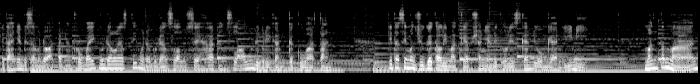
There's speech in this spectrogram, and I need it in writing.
Kita hanya bisa mendoakan yang terbaik Bunda Lesti, mudah-mudahan selalu sehat dan selalu diberikan kekuatan. Kita simak juga kalimat caption yang dituliskan di unggahan ini. Teman-teman,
